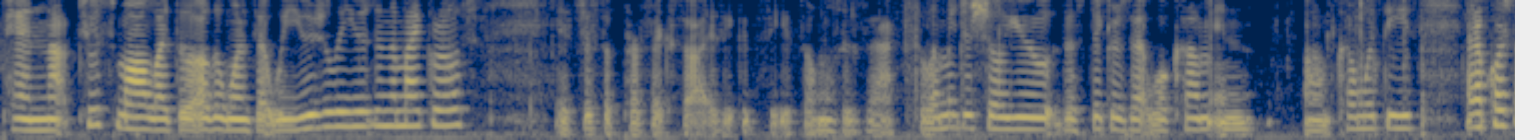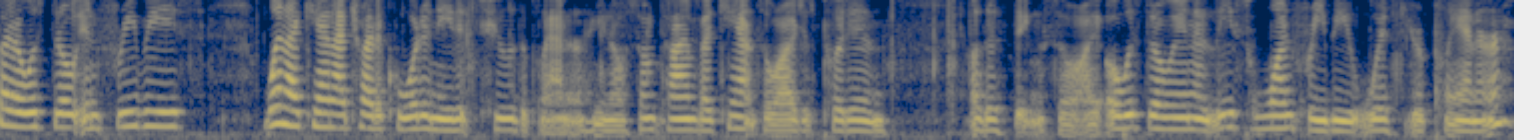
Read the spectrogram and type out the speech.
pen not too small like the other ones that we usually use in the micros. It's just a perfect size. You can see it's almost exact. So let me just show you the stickers that will come in um, come with these. And of course I always throw in freebies. When I can I try to coordinate it to the planner. You know sometimes I can't so I just put in other things. So I always throw in at least one freebie with your planner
